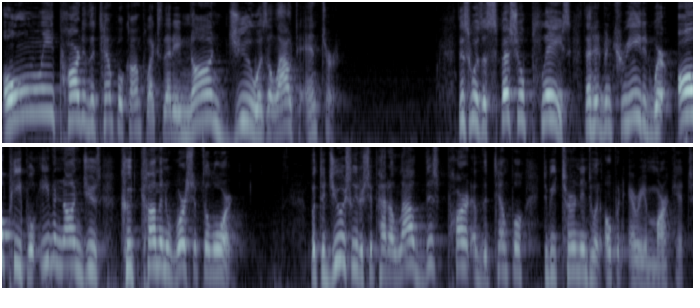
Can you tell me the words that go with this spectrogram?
only part of the temple complex that a non Jew was allowed to enter. This was a special place that had been created where all people, even non Jews, could come and worship the Lord. But the Jewish leadership had allowed this part of the temple to be turned into an open area market.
